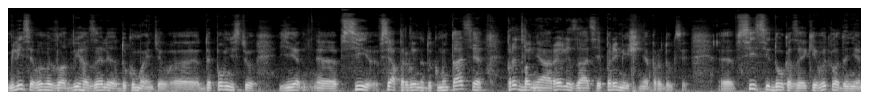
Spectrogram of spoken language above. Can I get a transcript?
міліція вивезла дві газелі документів, е, де повністю є е, всі, вся первинна документація придбання, реалізації, переміщення продукції. Всі ці докази, які викладені,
